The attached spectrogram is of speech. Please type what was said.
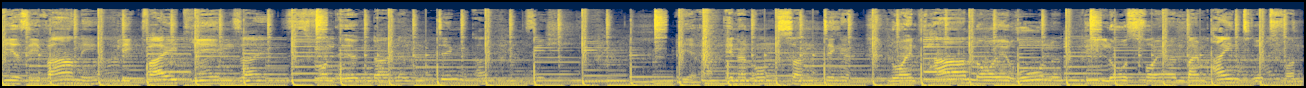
Wie wir sie wahrnehmen, liegt weit jenseits von irgendeinem Ding an sich. Wir erinnern uns an Dinge, nur ein paar Neuronen, die losfeuern beim Eintritt von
